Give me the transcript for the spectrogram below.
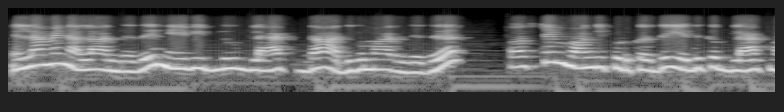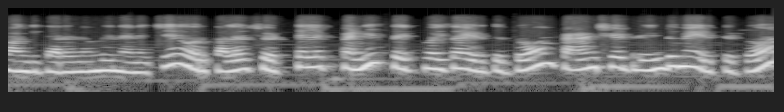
எல்லாமே நல்லா இருந்தது. நேவி ப்ளூ பிளாக் தான் அதிகமா இருந்தது. ஃபர்ஸ்ட் டைம் வாங்கி கொடுக்கறது எதுக்கு பிளாக் வாங்கி தரணும்னு நினைச்சு ஒரு கலர் ஷர்ட் செலக்ட் பண்ணி செட் வைஸா எடுத்துட்டோம். பேண்ட் ஷர்ட் ரெண்டுமே எடுத்துட்டோம்.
